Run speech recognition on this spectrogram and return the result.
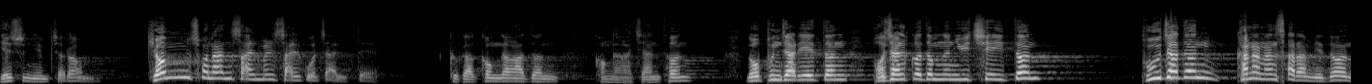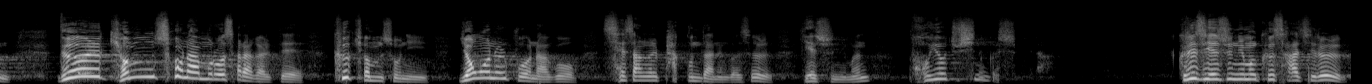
예수님처럼 겸손한 삶을 살고자 할 때, 그가 건강하던 건강하지 않던, 높은 자리에 있던 보잘 것 없는 위치에 있던, 부자든 가난한 사람이든 늘 겸손함으로 살아갈 때 그 겸손이 영혼을 구원하고 세상을 바꾼다는 것을 예수님은 보여주시는 것입니다. 그래서 예수님은 그 사실을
